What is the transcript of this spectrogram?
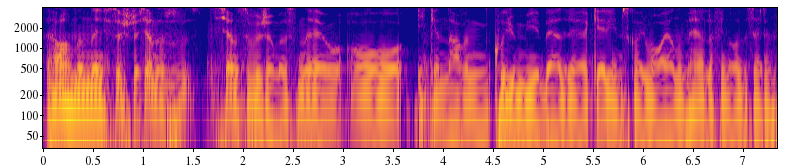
Ja, men den største tjenesteforsømmelsen er jo å ikke nevne hvor mye bedre Keri Imskar var gjennom hele finaleserien.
